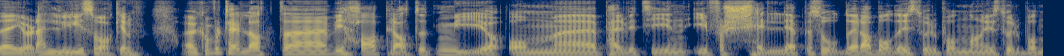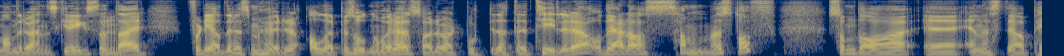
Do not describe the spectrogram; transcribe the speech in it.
Det gjør deg lys våken. Jeg kan fortelle at uh, Vi har pratet mye om uh, pervitin i forskjellige episoder av både Historiepodden og Historiepodden andre verdenskrig. Så dette er, for de av dere som hører alle episodene våre, så har dere vært borti dette tidligere. Og det er da samme stoff som da uh, NSDAP,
